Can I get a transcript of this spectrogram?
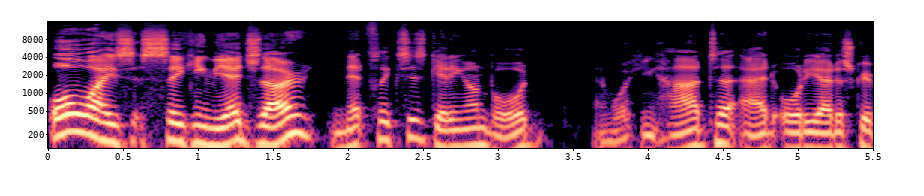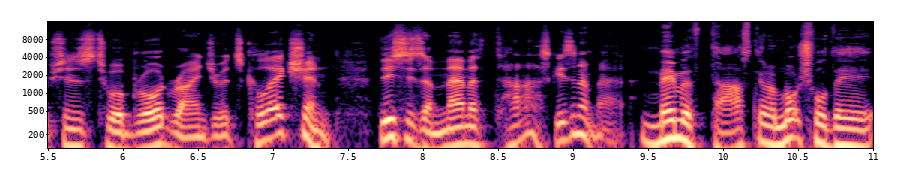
Always seeking the edge, though, Netflix is getting on board and working hard to add audio descriptions to a broad range of its collection. This is a mammoth task, isn't it, Matt? mammoth task, and I'm not sure they're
